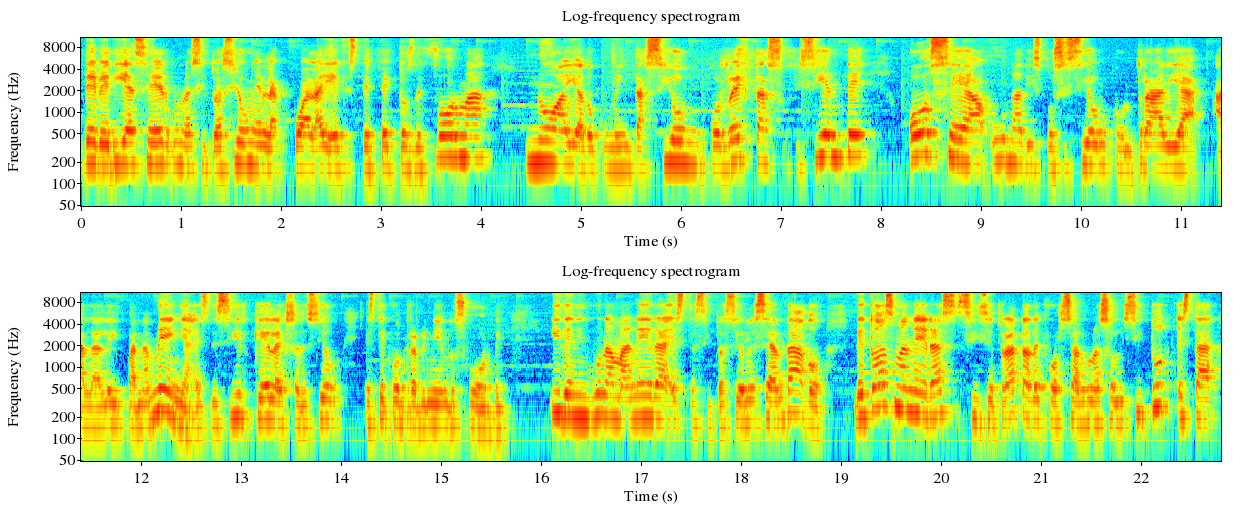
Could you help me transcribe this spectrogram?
debería ser una situación en la cual hay defectos de forma, no haya documentación correcta, suficiente, o sea una disposición contraria a la ley panameña, es decir, que la extradición esté contraviniendo su orden. Y de ninguna manera estas situaciones se han dado. De todas maneras, si se trata de forzar una solicitud, esta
